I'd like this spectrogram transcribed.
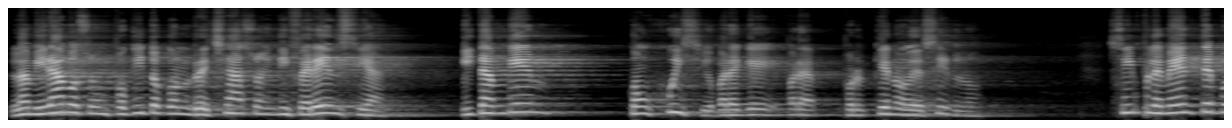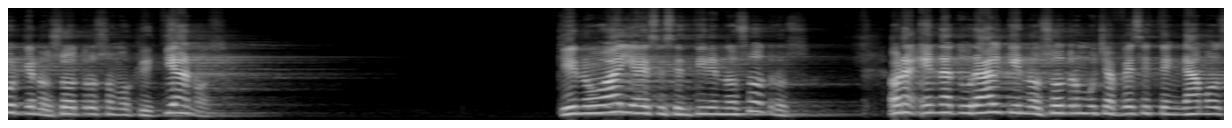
La miramos un poquito con rechazo, indiferencia. Y también con juicio, ¿para qué, para, ¿por qué no decirlo? Simplemente porque nosotros somos cristianos. Que no haya ese sentir en nosotros. Ahora, es natural que nosotros muchas veces tengamos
